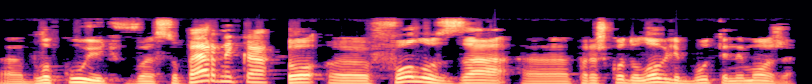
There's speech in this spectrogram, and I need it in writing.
е, блокують в суперника, то е, фолу за е, перешкоду ловлі бути не може.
